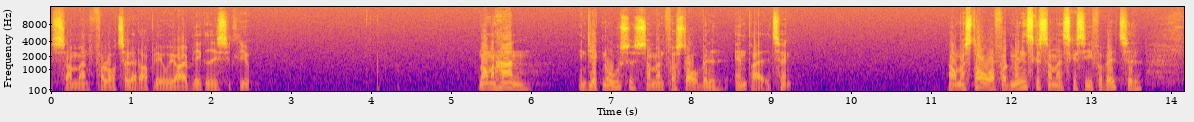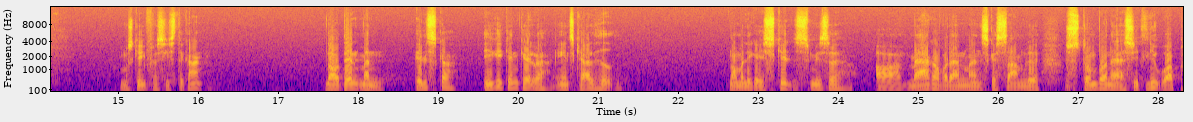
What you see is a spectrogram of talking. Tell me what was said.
som man får lov til at opleve i øjeblikket i sit liv. Når man har en, en diagnose, som man forstår vil ændre alting. Når man står over for et menneske, som man skal sige farvel til, måske for sidste gang. Når den, man elsker, ikke gengælder ens kærlighed. Når man ligger i skilsmisse og mærker, hvordan man skal samle stumperne af sit liv op,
